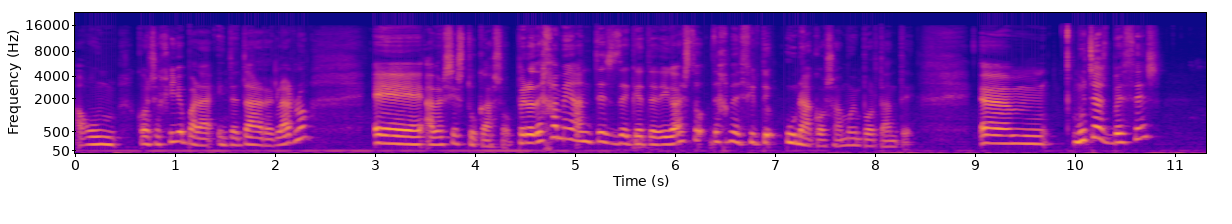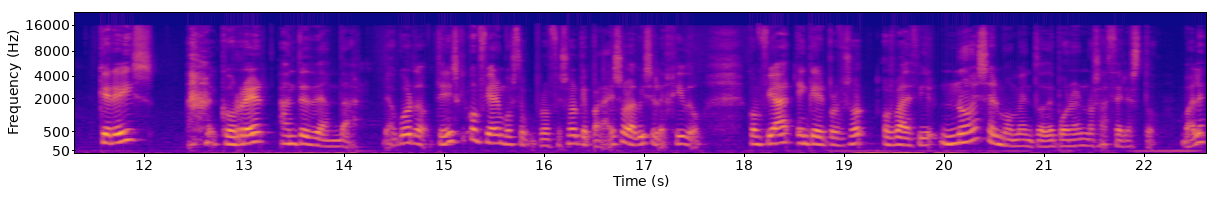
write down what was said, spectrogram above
algún consejillo para intentar arreglarlo. Eh, a ver si es tu caso. Pero déjame, antes de que te diga esto, déjame decirte una cosa muy importante. Em, muchas veces queréis correr antes de andar. ¿De acuerdo? Tenéis que confiar en vuestro profesor, que para eso lo habéis elegido. Confiar en que el profesor os va a decir, no es el momento de ponernos a hacer esto. ¿Vale?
